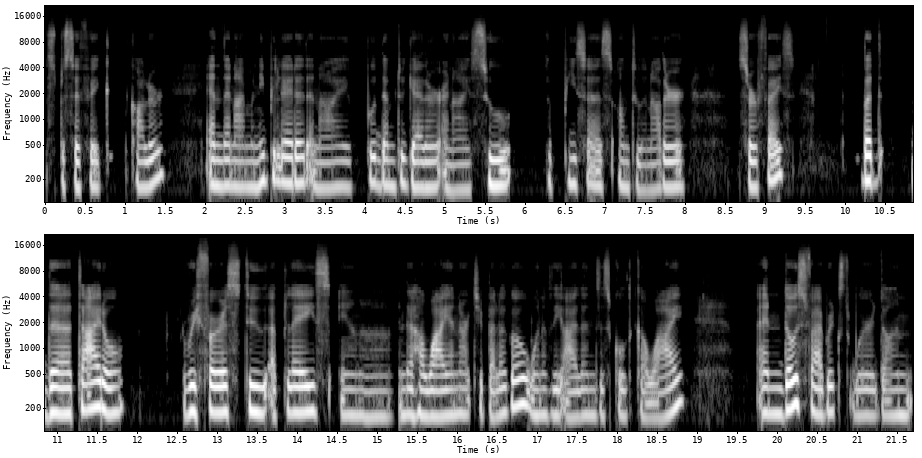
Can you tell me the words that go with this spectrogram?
specific color, and then I manipulated and I put them together and I sew the pieces onto another surface. But the title refers to a place in uh, in the Hawaiian archipelago. One of the islands is called Kauai, and those fabrics were done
